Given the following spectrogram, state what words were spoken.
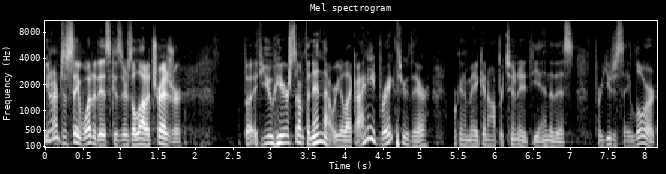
You don't have to say what it is because there's a lot of treasure. But if you hear something in that where you're like, I need breakthrough there, we're going to make an opportunity at the end of this for you to say, Lord,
